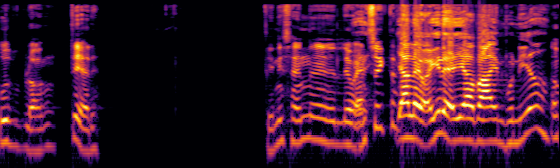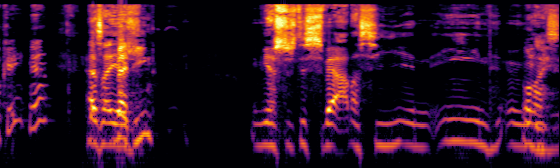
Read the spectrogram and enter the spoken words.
Ude på bloggen, det er det. Dennis, han øh, laver ansigter. Jeg laver ikke det, jeg er bare imponeret. Okay, ja. Altså, Hvad jeg, er din? Jamen, Jeg synes, det er svært at sige en en Åh oh, nej, yndlings.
